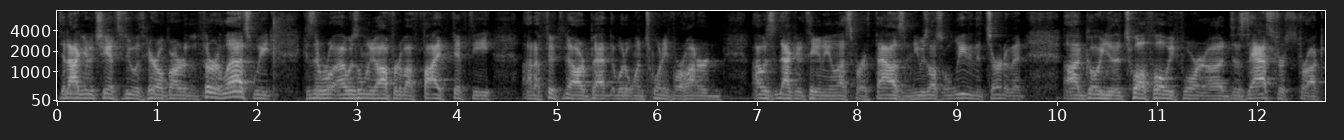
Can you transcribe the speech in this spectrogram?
Did not get a chance to do it with Harold Varner the third last week because I was only offered about 550 on a $50 bet that would have won 2400 I was not going to take anything less for a thousand. He was also leading the tournament, uh, going to the 12th hole before uh, disaster struck.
